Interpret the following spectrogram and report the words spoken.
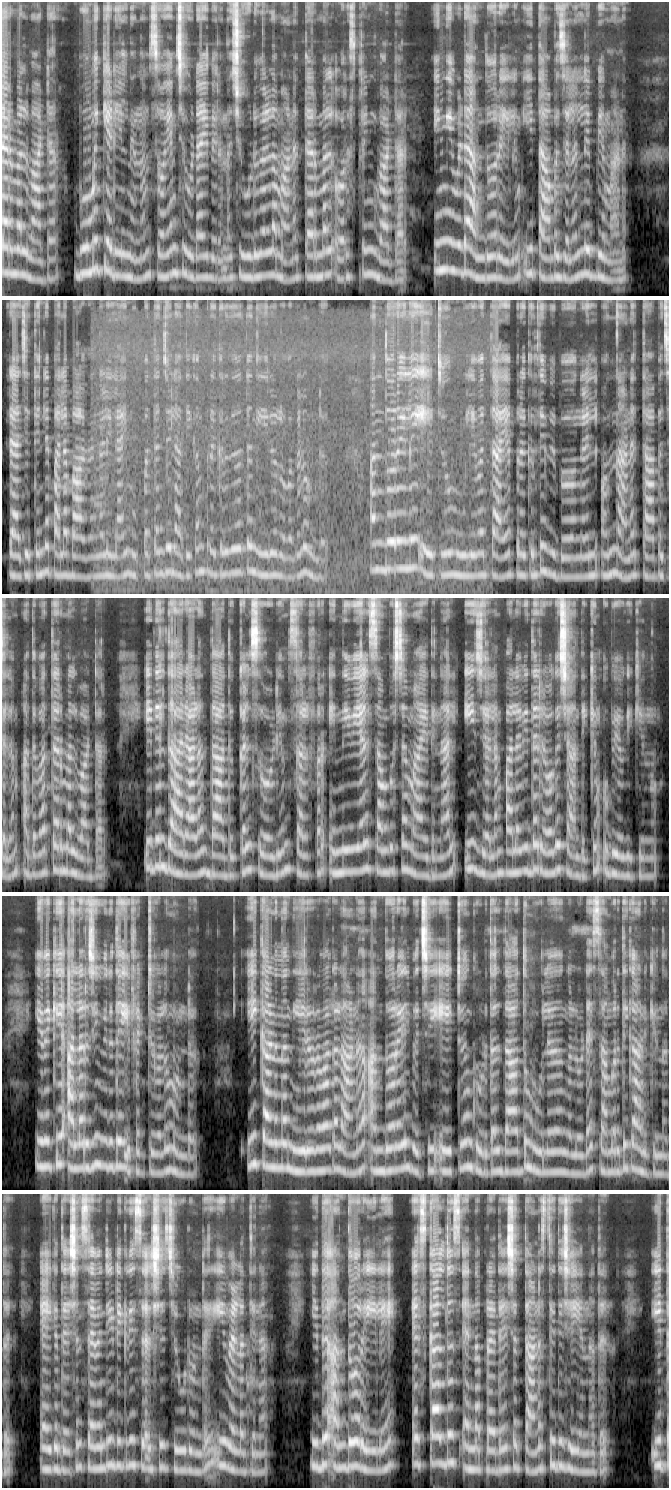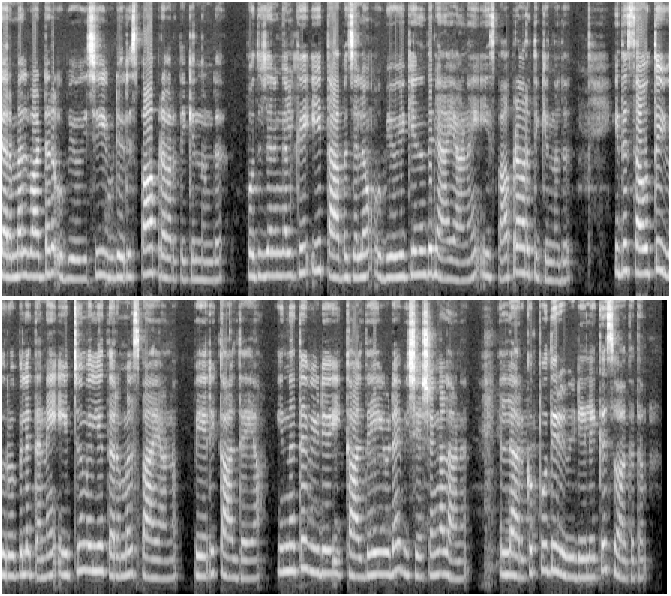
Thermal water ഭൂമിക്കടിയിൽ നിന്നും സ്വയം ചൂടായി വരുന്ന ചൂടുവെള്ളമാണ് തെർമൽ ഓർ സ്പ്രിംഗ് വാട്ടർ ഇങ്ങിവിടെ അന്തോറയിലും ഈ താപജലം ലഭ്യമാണ്. രാജ്യത്തിന്റെ പല ഭാഗങ്ങളിലായി മുപ്പത്തഞ്ചിലധികം പ്രകൃതിദത്ത നീരുറവകളുണ്ട് അന്തോറയിലെ ഏറ്റവും മൂല്യവത്തായ പ്രകൃതി വിഭവങ്ങളിൽ ഒന്നാണ് താപജലം അഥവാ തെർമൽ വാട്ടർ ഇതിൽ ധാരാളം ധാതുക്കൾ സോഡിയം സൾഫർ എന്നിവയാൽ സമ്പുഷ്ടമായതിനാൽ ഈ ജലം പലവിധ രോഗശാന്തിക്കും ഉപയോഗിക്കുന്നു. ഇവയ്ക്ക് അലർജി വിരുദ്ധ ഇഫക്റ്റുകളുമുണ്ട് ഈ കാണുന്ന നീരുറവകളാണ് അന്തോറയിൽ വെച്ച് ഏറ്റവും കൂടുതൽ ധാതു മൂലകങ്ങളുടെ സമൃദ്ധി കാണിക്കുന്നത്. ഏകദേശം സെവന്റി ഡിഗ്രി സെൽഷ്യസ് ചൂടുണ്ട് ഈ വെള്ളത്തിന്. ഇത് അന്തോറയിലെ എസ്കാൽദസ് എന്ന പ്രദേശത്താണ് സ്ഥിതി ചെയ്യുന്നത്. ഈ തെർമൽ വാട്ടർ ഉപയോഗിച്ച് ഇവിടെ ഒരു സ്പാ പ്രവർത്തിക്കുന്നുണ്ട്. പൊതുജനങ്ങൾക്ക് ഈ താപജലം ഉപയോഗിക്കുന്നതിനായാണ് ഈ സ്പാ പ്രവർത്തിക്കുന്നത്. ഇത് സൗത്ത് യൂറോപ്പിലെ തന്നെ ഏറ്റവും വലിയ തെർമൽ സ്പായാണ്. പേര് കാൽദയ. ഇന്നത്തെ വീഡിയോ ഈ കാൽദയയുടെ വിശേഷങ്ങളാണ്. എല്ലാവർക്കും പുതിയൊരു വീഡിയോയിലേക്ക് സ്വാഗതം.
